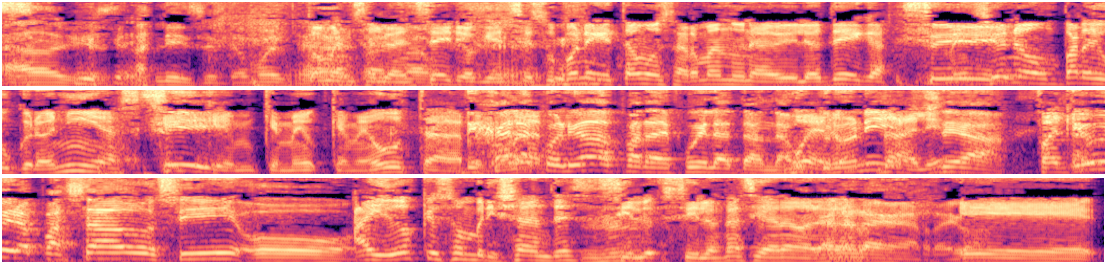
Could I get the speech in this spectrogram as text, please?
Adolf, sí. Tómenselo en serio, que se supone que estamos armando una biblioteca. Menciono un par de ucronías que, que- que me, que me gusta. Dejarlas colgadas para después de la tanda. Bueno, Ucronía, dale. o sea, Falta- ¿qué hubiera pasado si o Hay dos que son brillantes si, lo- si los nazis ganaban la guerra. la guerra. Eh,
